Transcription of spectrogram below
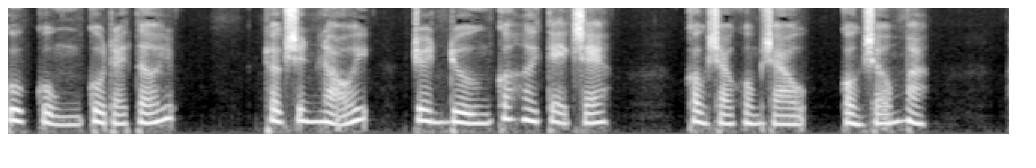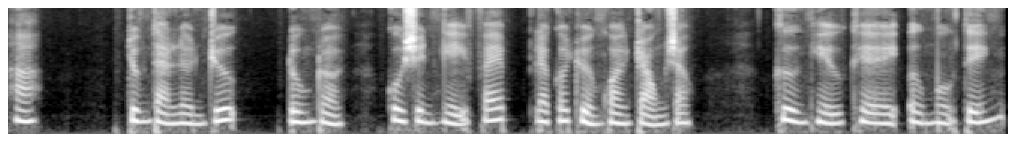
Cuối cùng cô đã tới. Thật xin lỗi, trên đường có hơi kẹt xe. Không sao không sao, còn sớm mà. Hả? Chúng ta lên trước. Đúng rồi, cô xin nghỉ phép là có chuyện quan trọng sao? Khương Hiệu Khê ừ một tiếng.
